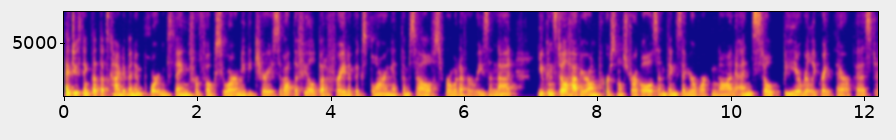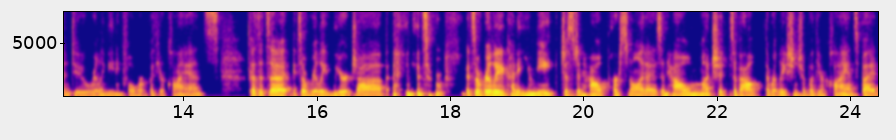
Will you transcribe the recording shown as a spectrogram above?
I do think that that's kind of an important thing for folks who are maybe curious about the field, but afraid of exploring it themselves for whatever reason, that you can still have your own personal struggles and things that you're working on and still be a really great therapist and do really meaningful work with your clients. Because it's a it's a really weird job and it's a, it's a really kind of unique just in how personal it is and how much it's about the relationship with your clients but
